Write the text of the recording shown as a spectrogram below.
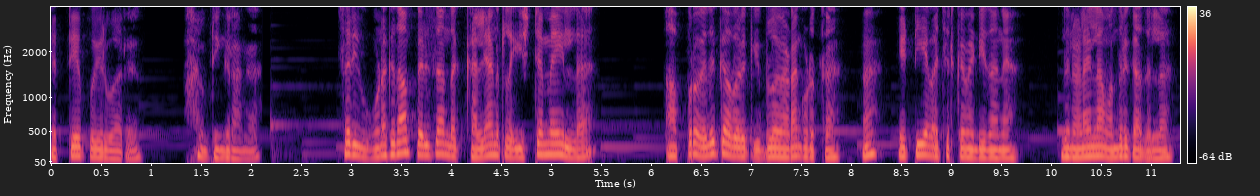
செத்தே போயிடுவார் அப்படிங்கிறாங்க. சரி உனக்கு தான் பெருசாக அந்த கல்யாணத்தில் இஷ்டமே இல்லை. அப்புறம் எதுக்கு அவருக்கு இவ்வளோ இடம் கொடுத்த? ஆ? எட்டியே வச்சுருக்க வேண்டியதானே? இந்த நிலையெல்லாம் வந்திருக்காதுல்ல?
